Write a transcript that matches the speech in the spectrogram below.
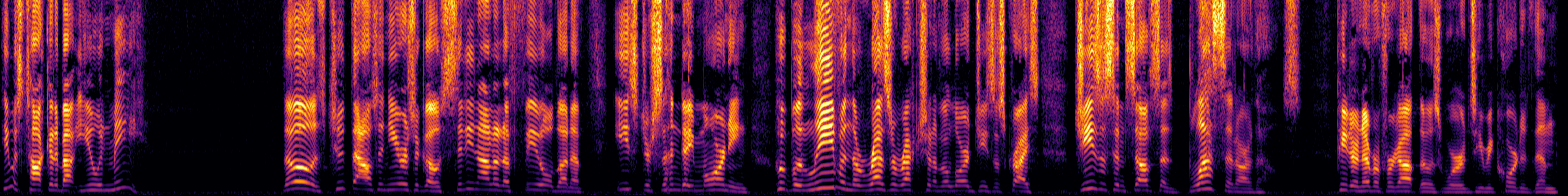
He was talking about you and me. Those 2,000 years ago, sitting out on a field on a Easter Sunday morning, who believe in the resurrection of the Lord Jesus Christ. Jesus himself says, Blessed are those. Peter never forgot those words. He recorded them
